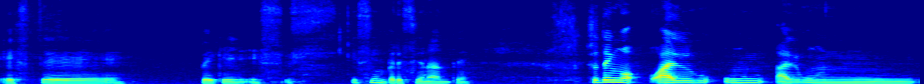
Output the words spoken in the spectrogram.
este pequeño, es, es, impresionante. Yo tengo algún, algún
